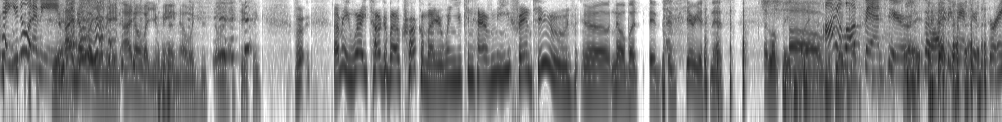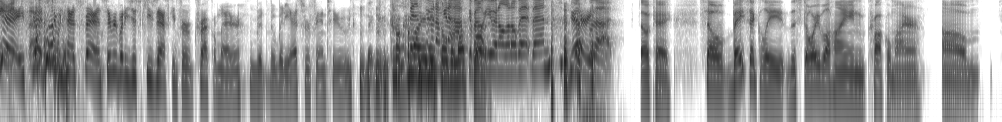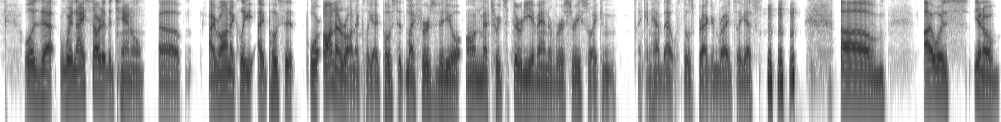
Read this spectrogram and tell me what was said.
Okay, you know what I mean. Yeah. I know what you mean. I know what you mean. I was just I was just teasing. For- I mean, why talk about Crocomire when you can have me Fantoon? Uh, no, but in, in seriousness, I love these Um, voices. I love good. Fantoon, so I think Fantoon's great. Yay, so- Fantoon has fans. Everybody just keeps asking for Crocomire, but nobody asks for Fantoon. Crocomire Fantoon, I'm going to ask about you in a little bit then, just for that. okay. So basically, the story behind Crocomire um, was that when I started the channel, uh, ironically, I posted, or unironically, I posted my first video on Metroid's 30th anniversary, so I can I can have that with those bragging rights, I guess. um, I was, you know,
